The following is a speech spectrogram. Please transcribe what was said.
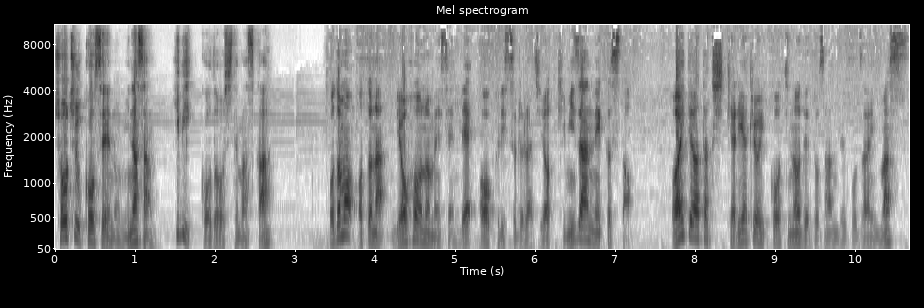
小中高生の皆さん、日々行動してますか？子供、大人、両方の目線でお送りするラジオ、君 the NEXT。お相手は私、キャリア教育コーチのデトさんでございます。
